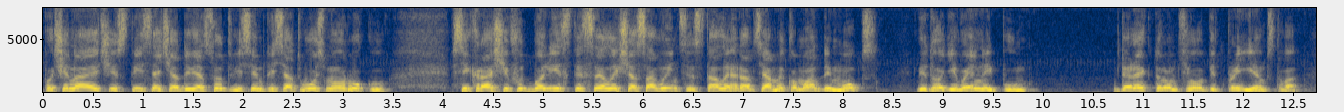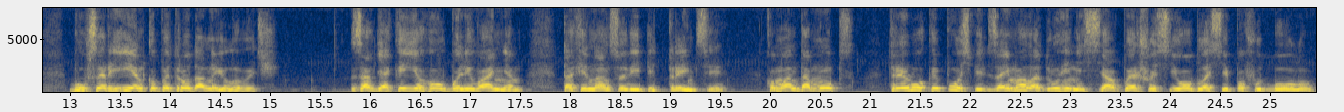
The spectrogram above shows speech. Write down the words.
Починаючи з 1988 року, всі кращі футболісти селища Савинці стали гравцями команди МОПС відгодівельний пункт. Директором цього підприємства був Сергієнко Петро Данилович. Завдяки його вболіванням та фінансовій підтримці команда МОПС три роки поспіль займала друге місця в першості області по футболу.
